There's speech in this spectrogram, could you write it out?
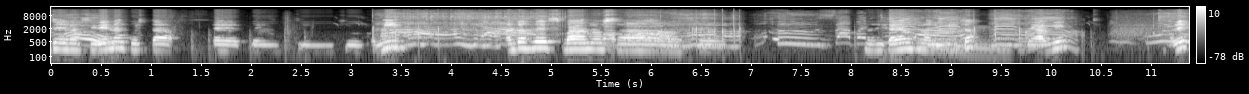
de la sirena cuesta eh, 25.000. Entonces vamos a Necesitaremos una librita de alguien. ¿Vale?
